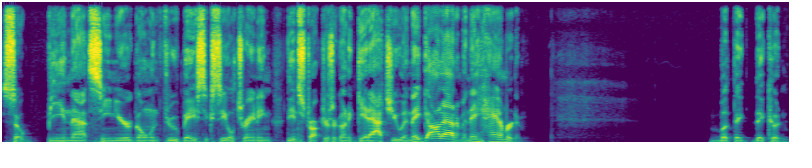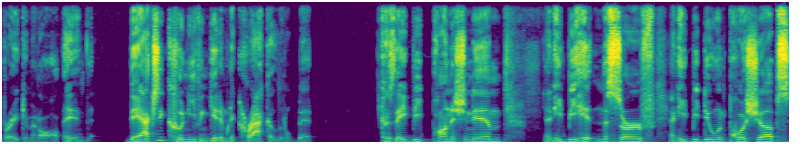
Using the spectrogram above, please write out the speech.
So, being that senior going through basic SEAL training, the instructors are going to get at you. And they got at him and they hammered him. But they, they couldn't break him at all. They actually couldn't even get him to crack a little bit because they'd be punishing him and he'd be hitting the surf and he'd be doing push-ups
